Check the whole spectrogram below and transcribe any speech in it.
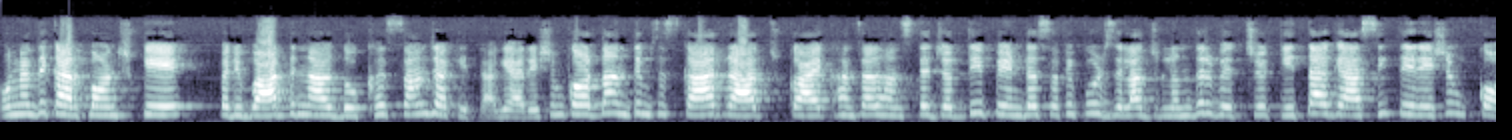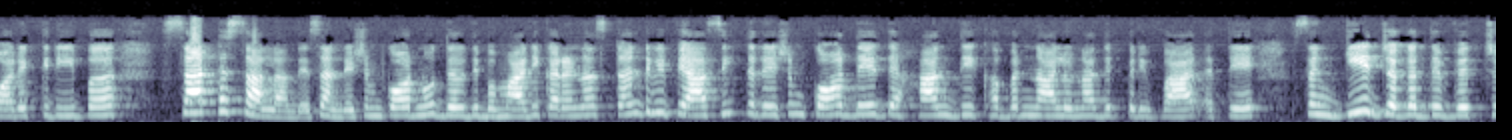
ਉਹਨਾਂ ਦੇ ਘਰ ਪਹੁੰਚ ਕੇ ਪਰਿਵਾਰ ਦੇ ਨਾਲ ਦੁੱਖ ਸਾਂਝਾ ਕੀਤਾ ਗਿਆ। ਰੇਸ਼ਮ ਕੌਰ ਦਾ ਅੰਤਿਮ ਸੰਸਕਾਰ ਰਾਜ ਗਾਇਕ ਹੰਸਰਾਜ ਹੰਸ ਦੇ ਜੱਦੀ ਪਿੰਡ ਸਫੀਪੁਰ ਜ਼ਿਲ੍ਹਾ ਜਲੰਧਰ ਵਿੱਚ ਕੀਤਾ ਗਿਆ ਸੀ ਤੇ ਰੇਸ਼ਮ ਕੌਰ ਕਰੀਬ 60 ਸਾਲਾਂ ਦੇ ਸਨ। ਰੇਸ਼ਮ ਕੌਰ ਨੂੰ ਦਿਲ ਦੀ ਬਿਮਾਰੀ ਕਾਰਨ ਸਟੰਟ ਵੀ ਪਿਆ ਸੀ ਤੇ ਰੇਸ਼ਮ ਕੌਰ ਦੇ ਦੇਹਾਂਤ ਦੀ ਖਬਰ ਨਾਲ ਉਹਨਾਂ ਦੇ ਪਰਿਵਾਰ ਅਤੇ ਸੰਗੀਤ ਜਗਤ ਦੇ ਵਿੱਚ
